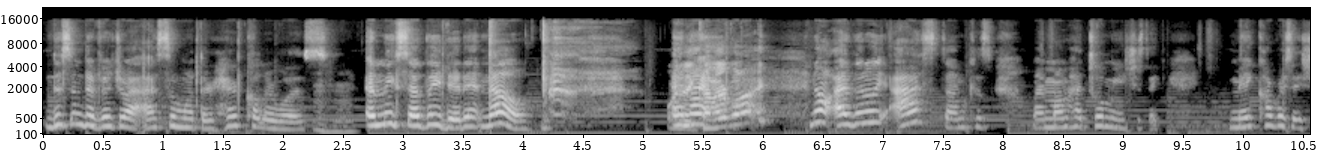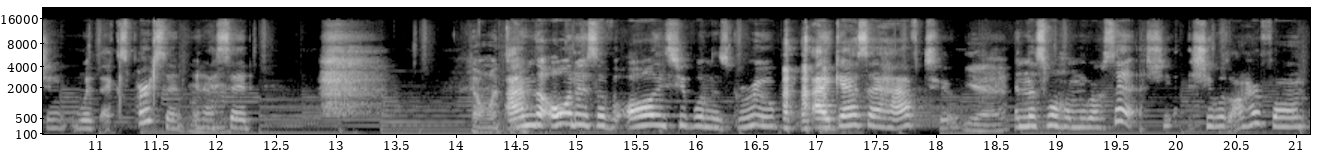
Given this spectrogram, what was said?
this individual, I asked them what their hair color was, Mhm. and they said they didn't know. Were And they I- colorblind? No, I literally asked them because my mom had told me, she's like, make conversation with X person. And I Mhm. said, Don't want to. I'm the oldest of all these people in this group. I guess I have to. yeah. And that's what homegirl said. She she was on her phone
